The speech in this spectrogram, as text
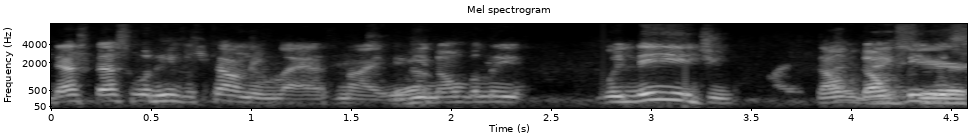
That's that's what he was telling him last night. If Yeah. you don't believe, we need you. Don't like don't be year-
